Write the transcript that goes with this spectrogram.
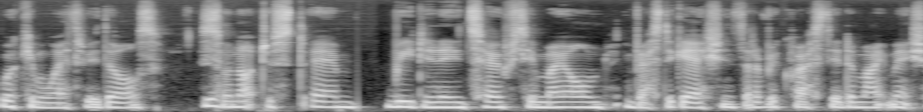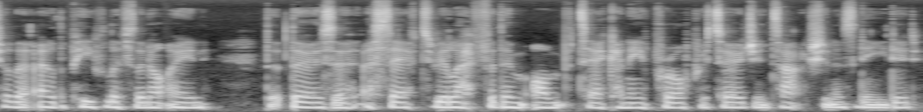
working my way through those. Yeah. So not just um, reading and interpreting my own investigations that I've requested, I might make sure that other people, if they're not in, that there's a, a safe to be left for them or take any appropriate urgent action as needed.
